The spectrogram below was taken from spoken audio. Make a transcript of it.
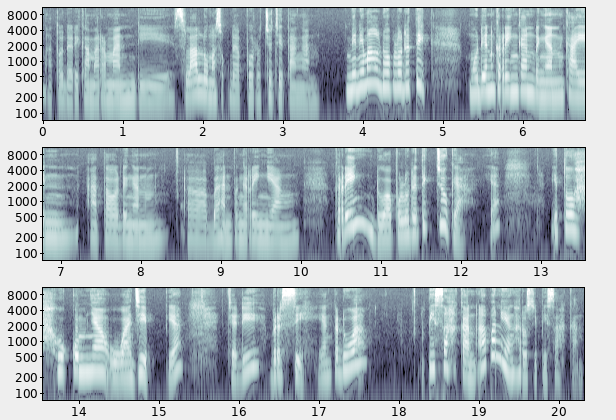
atau dari kamar mandi selalu masuk dapur cuci tangan minimal 20 detik. Kemudian keringkan dengan kain atau dengan uh, bahan pengering yang kering 20 detik juga ya. Itu hukumnya wajib ya. Jadi bersih. Yang kedua pisahkan. Apa nih yang harus dipisahkan?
